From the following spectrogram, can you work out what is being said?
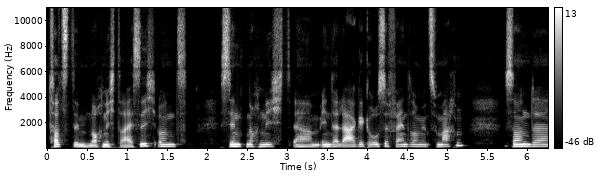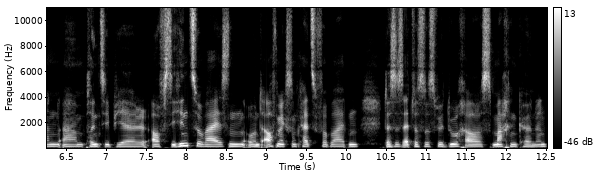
trotzdem noch nicht 30 und sind noch nicht ähm, in der Lage, große Veränderungen zu machen, sondern ähm, prinzipiell auf sie hinzuweisen und Aufmerksamkeit zu verbreiten. Das ist etwas, was wir durchaus machen können.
